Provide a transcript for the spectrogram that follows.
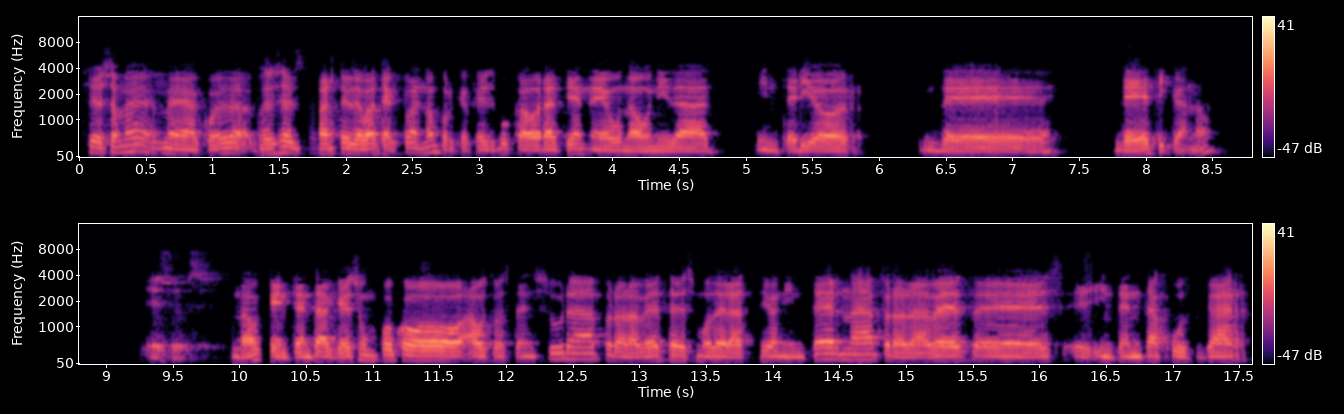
Sí, eso me, me acuerda. Pues es parte del debate actual, ¿no? Porque Facebook ahora tiene una unidad interior de, de ética, ¿no? Eso es. ¿no? Que intenta, que es un poco autocensura, pero a la vez es moderación interna, pero a la vez es, eh, intenta juzgar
